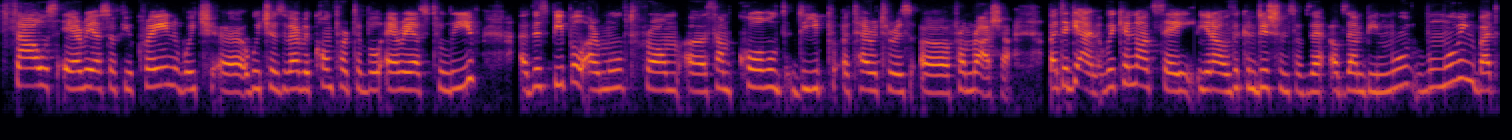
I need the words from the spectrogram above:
south areas of Ukraine, which uh, which is very comfortable areas to live, uh, these people are moved from uh, some cold, deep uh, territories uh, from Russia. But again, we cannot say you know the conditions of the, of them being move, moving. But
